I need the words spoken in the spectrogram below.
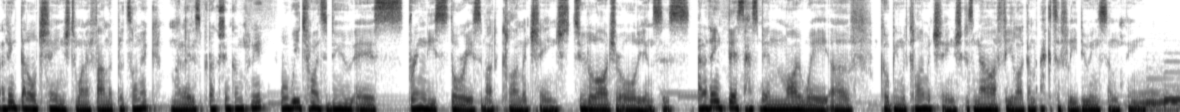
I think that all changed when I founded Platonic, my latest production company. What we try to do is bring these stories about climate change to the larger audiences. And I think this has been my way of coping with climate change because now I feel like I'm actively doing something.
